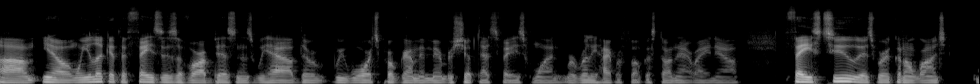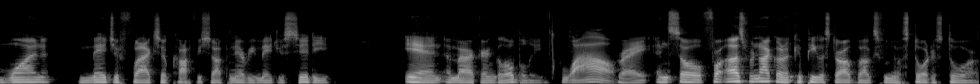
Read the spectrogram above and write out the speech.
Um, you know, when you look at the phases of our business, we have the rewards program and membership. That's phase one. We're really hyper focused on that right now. Phase two is we're going to launch one major flagship coffee shop in every major city in America and globally Wow. right? And so for us, we're not going to compete with Starbucks from the store to store,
